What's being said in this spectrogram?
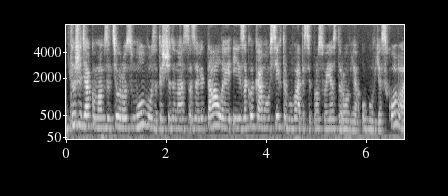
Дуже дякую вам за цю розмову, за те, що до нас завітали, і закликаємо усіх турбуватися про своє здоров'я обов'язково.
